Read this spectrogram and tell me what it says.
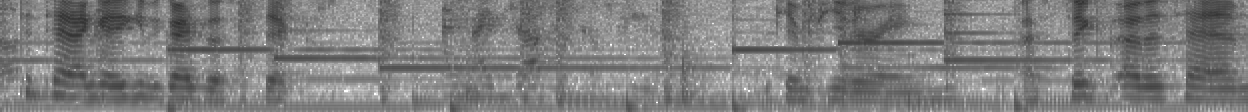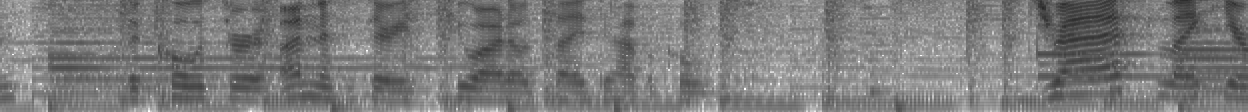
low, To 10, I'm gonna give you guys a 6. and my job is computer. Computering. A 6 out of 10. The coats are unnecessary. It's too hot outside to have a coat. Dress like your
